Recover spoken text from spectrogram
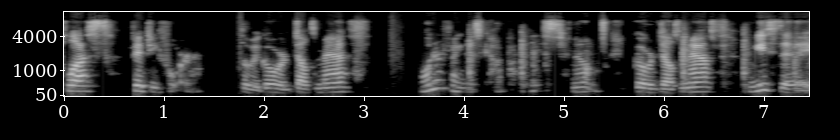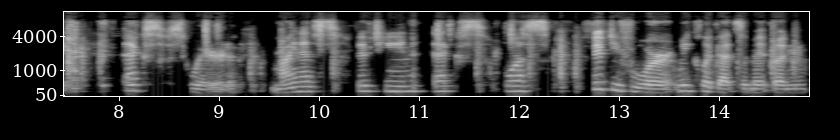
plus 54. So we go over delta math. I wonder if I can just copy this. No, go over to Delta Math. We say x squared minus 15x plus 54. We click that submit button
